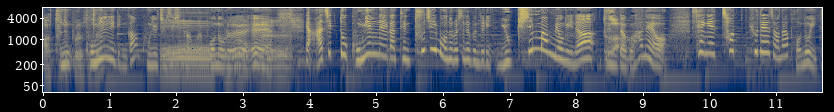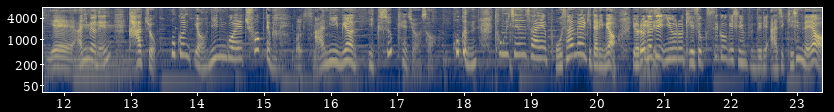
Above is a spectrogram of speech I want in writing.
아, 투지폰을 쓰죠. 011인가 017 쓰시더라고요 오, 번호를. 예. 네. 아직도 011 같은 투지 번호를 쓰는 분들이 60만 명이나 된다고 하네요. 생애 첫 휴대전화 번호이기에 아니면은 음, 가족 혹은 연인과의 추억 때문에 맞습니다. 아니면 익숙해져서 혹은 통신사의 보상을 기다리며 여러 가지 이유로 계속 쓰고 계신 분들이 아직 계신데요.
